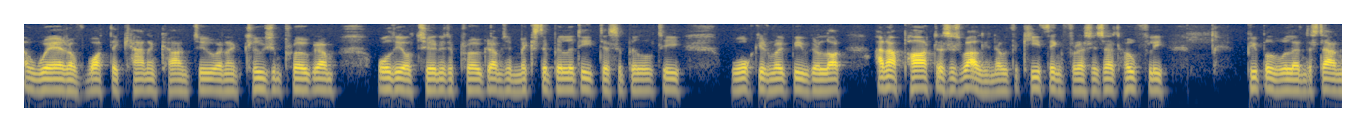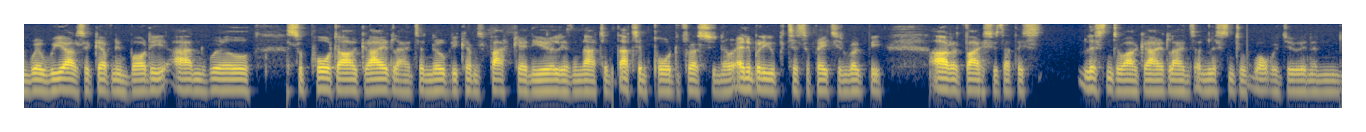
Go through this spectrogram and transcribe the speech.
aware of what they can and can't do. An inclusion program, all the alternative programs in mixed ability, disability, walking rugby. We've got a lot, and our partners as well. You know, the key thing for us is that hopefully people will understand where we are as a governing body and will support our guidelines and nobody comes back any earlier than that and that's important for us you know anybody who participates in rugby our advice is that they listen to our guidelines and listen to what we're doing and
